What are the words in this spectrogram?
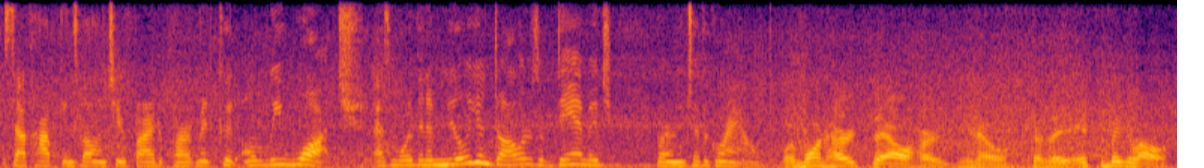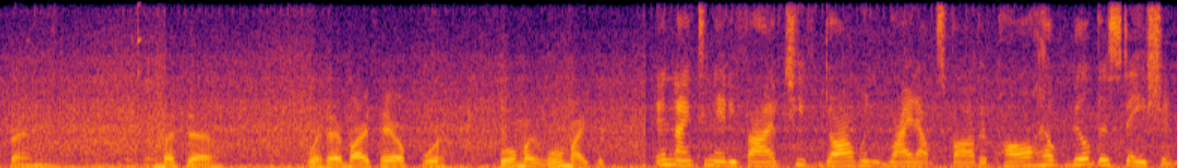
The South Hopkins Volunteer Fire Department could only watch as more than a million dollars of damage burned to the ground. When one hurts, they all hurt, you know, because it's a big loss. And but uh, with everybody's help, we'll, we'll, make, we'll make it. In 1985, Chief Darwin Rideout's father, Paul, helped build this station.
